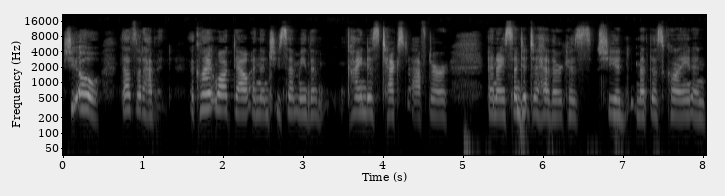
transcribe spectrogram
"She, oh, that's what happened." The client walked out, and then she sent me the kindest text after, and I sent it to Heather because she had met this client, and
